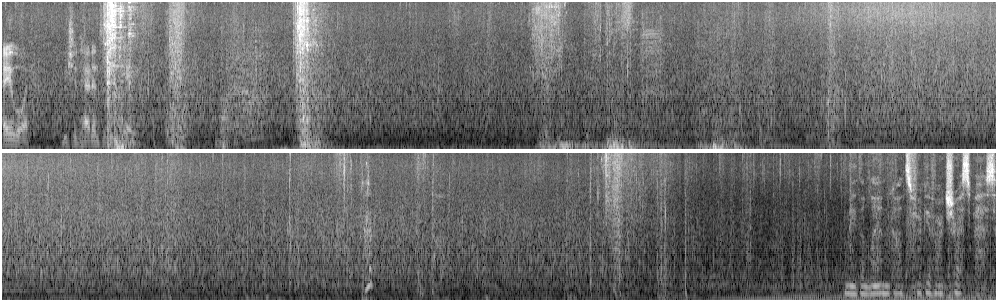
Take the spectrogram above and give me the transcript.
Aloy, we should head into the cave. Gods forgive our trespass.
